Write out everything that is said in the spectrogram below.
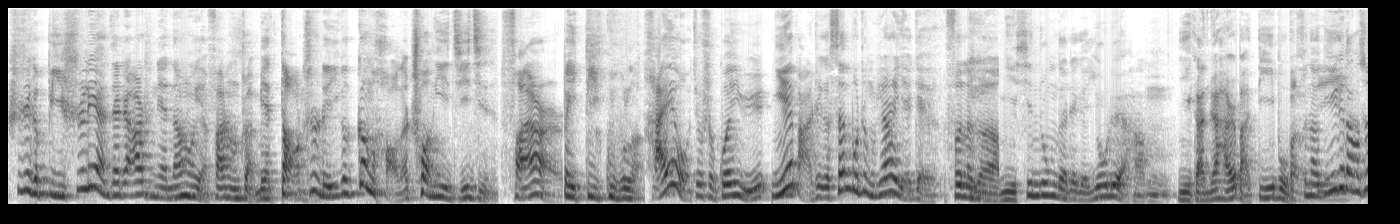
是这个鄙视链在这二十年当中也发生转变，导致了一个更好的创意集锦反而被低估了。还有就是关于你也把这个三部正片儿也给分了个你心中的这个优劣哈，嗯你感觉还是把第一部分到第一个档次，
